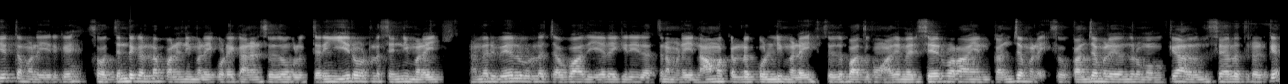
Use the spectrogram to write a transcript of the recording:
தீர்த்தமலை இருக்கு. ஸோ திண்டுக்கல்ல பழனிமலை கொடைக்கானல். ஸோ உங்களுக்கு தெரியும். ஈரோட்டில் சென்னிமலை அது மாதிரி வேலூர்ல ஜவ்வாது ஏலகிரி ரத்தனமலை நாமக்கல்ல கொல்லிமலை ஸோ இது பார்த்துக்கோங்க. அதே மாதிரி சேர்வராயன் கஞ்சமலை. ஸோ கஞ்சமலை வந்து ரொம்ப முக்கியம். அது வந்து சேலத்தில் இருக்கு.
